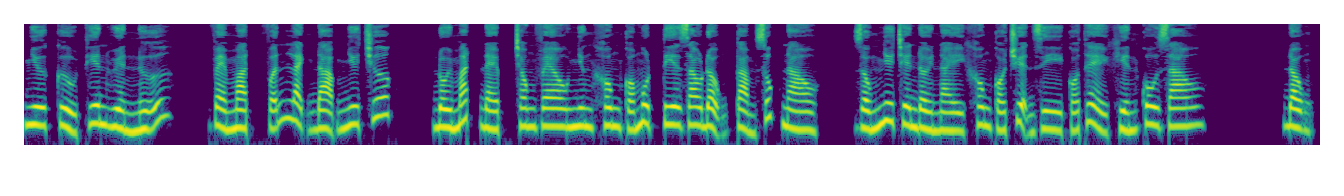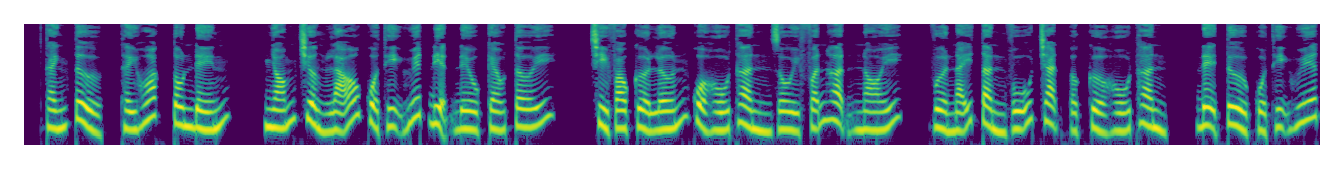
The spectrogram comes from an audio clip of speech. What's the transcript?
như cửu thiên huyền nữ, vẻ mặt vẫn lạnh đạm như trước, đôi mắt đẹp trong veo nhưng không có một tia dao động cảm xúc nào, giống như trên đời này không có chuyện gì có thể khiến cô dao động. Thánh tử thấy Hoắc Tôn đến, nhóm trưởng lão của thị huyết điện đều kéo tới, chỉ vào cửa lớn của hố thần rồi phẫn hận nói, vừa nãy Tần Vũ chặn ở cửa hố thần, đệ tử của thị huyết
